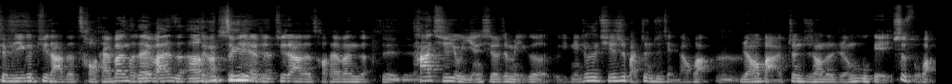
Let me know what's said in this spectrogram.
就是一个巨大的草台班子，对吧？班子啊对吧？世界就是巨大的草台班子。对对，他其实有沿袭了这么一个理念，就是其实是把政治简单化，嗯然后把政治上的人物给世俗化，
